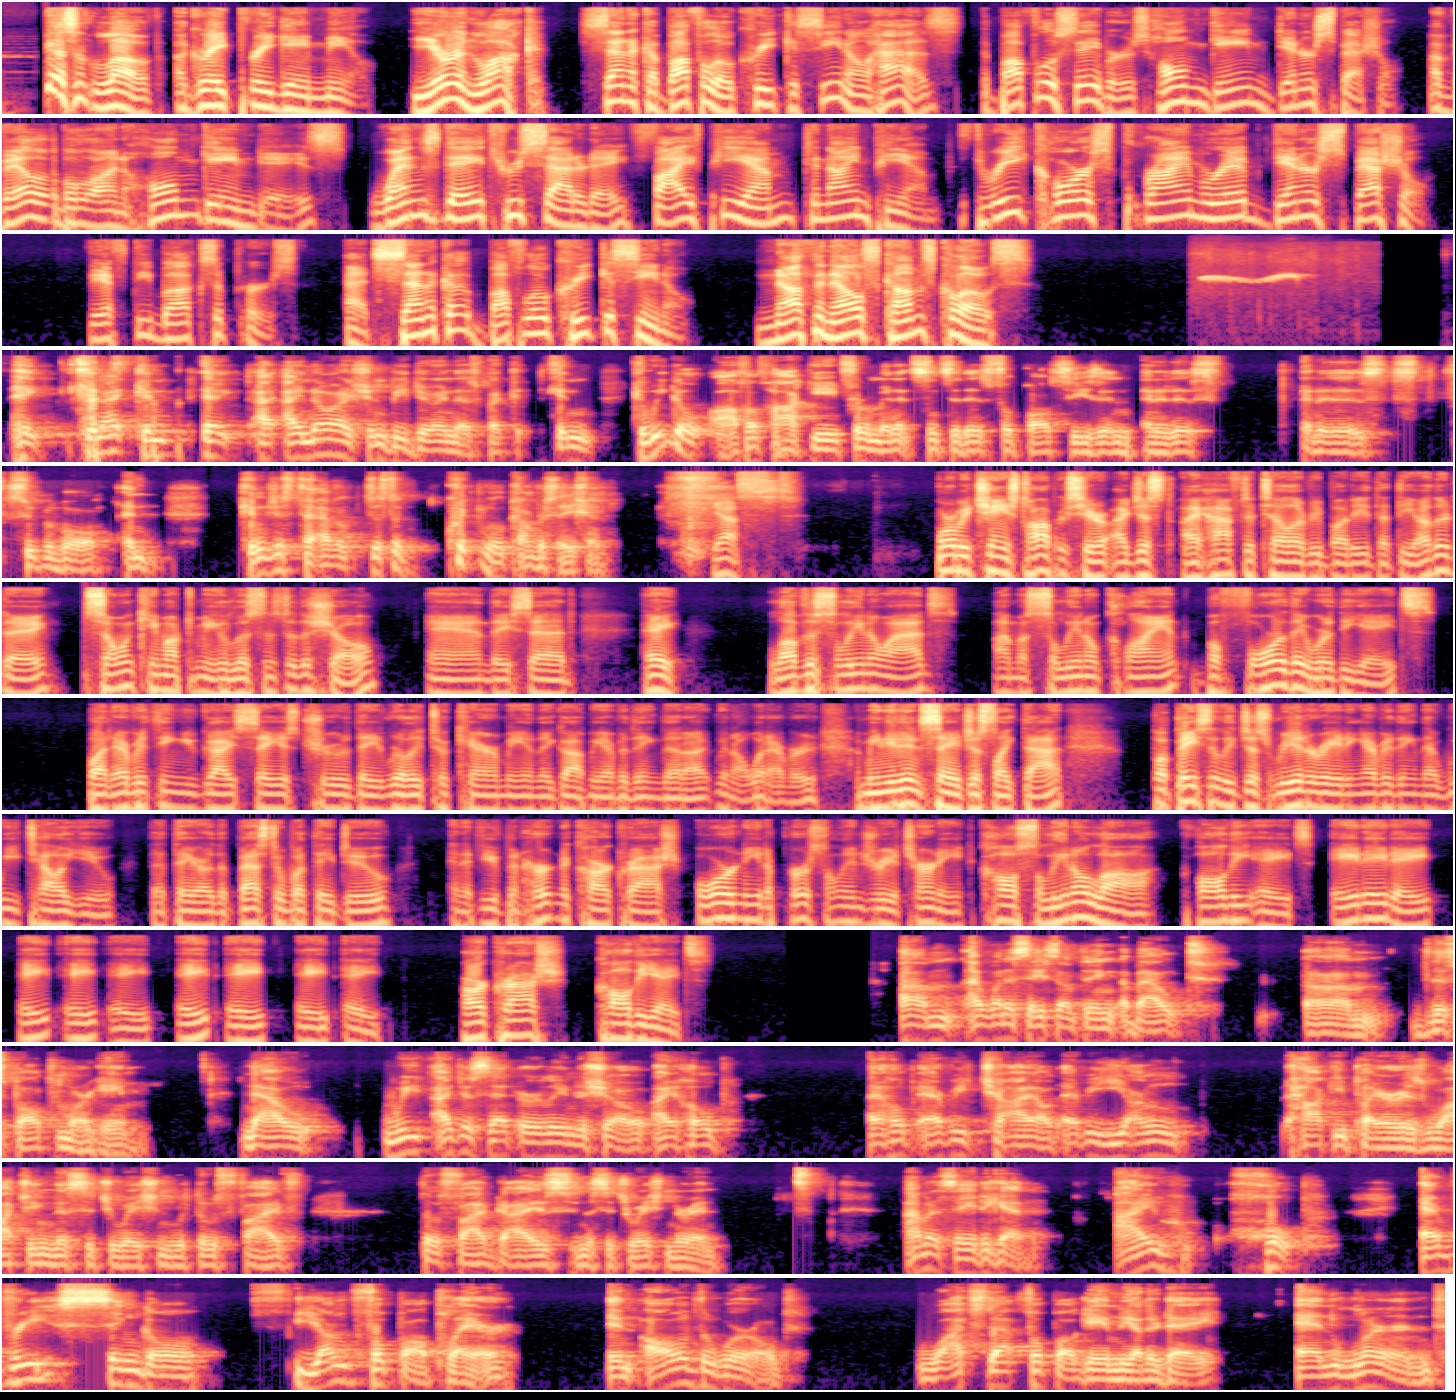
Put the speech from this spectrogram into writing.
Who doesn't love a great pregame meal? You're in luck. Seneca Buffalo Creek Casino has the Buffalo Sabres home game dinner special available on home game days, Wednesday through Saturday, 5 p.m. to 9 p.m. Three course prime rib dinner special, 50 bucks a person at Seneca Buffalo Creek Casino. Nothing else comes close. Hey, can I can hey, I, I know I shouldn't be doing this, but can can we go off of hockey for a minute since it is football season and it is and it is Super Bowl and can we just have a, just a quick little conversation? Yes. Before we change topics here, I just I have to tell everybody that the other day someone came up to me who listens to the show and they said, "Hey, love the Cellino ads. I'm a Cellino client before they were the eights, but everything you guys say is true. They really took care of me and they got me everything that I, you know, whatever. I mean, he didn't say it just like that, but basically just reiterating everything that we tell you that they are the best at what they do. And if you've been hurt in a car crash or need a personal injury attorney, call Cellino Law, call the eights, 888 888 8888. Car crash, call the eights. Um, I want to say something about um, this Baltimore game. Now, we I just said earlier in the show, I hope I hope every child, every young hockey player is watching this situation with those five those five guys in the situation they're in. I'm going to say it again. I hope every single young football player in all of the world watched that football game the other day and learned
